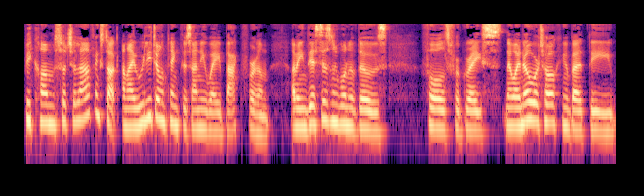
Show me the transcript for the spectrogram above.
become such a laughing stock, and I really don't think there's any way back for him. I mean, this isn't one of those falls for grace. Now I know we're talking about the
